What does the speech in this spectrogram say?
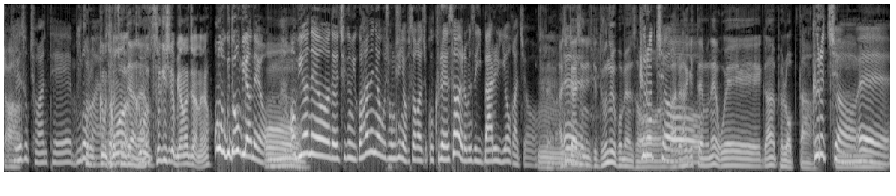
아. 계속 저한테 물어봐요. 그럼 당황? 그러면 슬기 씨가 미안하지 않아요? 어, 이거 너무 미안해요. 어. 어, 미안해요. 내가 지금 이거 하느냐고 정신이 없어가지고. 그래서 이러면서 이 말을 이어가죠. 음. 아직까지는 이렇게 눈을 보면서 그렇죠. 말을 하기 때문에 오해가 별로 없다. 그렇죠. 음. 예.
